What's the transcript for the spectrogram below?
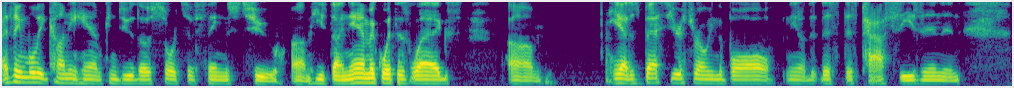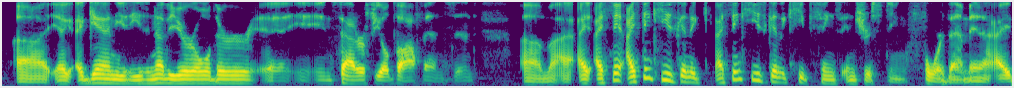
I think Malik Cunningham can do those sorts of things too. Um, he's dynamic with his legs. Um, he had his best year throwing the ball, you know, this this past season, and uh, again, he's he's another year older uh, in Satterfield's offense, and um, I, I, think I think he's gonna I think he's gonna keep things interesting for them, and I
